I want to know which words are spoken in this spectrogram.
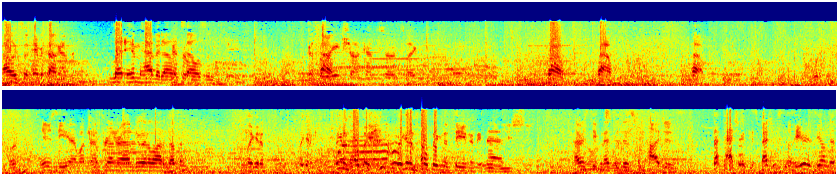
Alex, and hammer time. Let him have it, Alex Got the- Allison. Got the raid shotgun, so it's like, Pow, pow, pow. What the fuck? Here's he. Yeah, watch out He's for running around doing a lot of nothing. Look at him. Look at him. Look at him helping. Look at him helping the team. gonna be bad. I received Going this way. messages from Hodges. Is that Patrick? Is Patrick still here? Is he on this?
